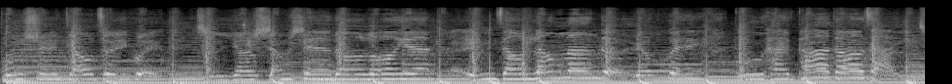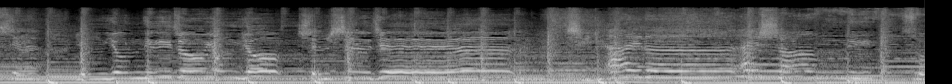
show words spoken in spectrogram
不需挑最贵，要香榭的落叶，营造浪漫的约会，不害怕搞砸一切，拥有你就拥有全世界。亲爱的，爱上你，从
